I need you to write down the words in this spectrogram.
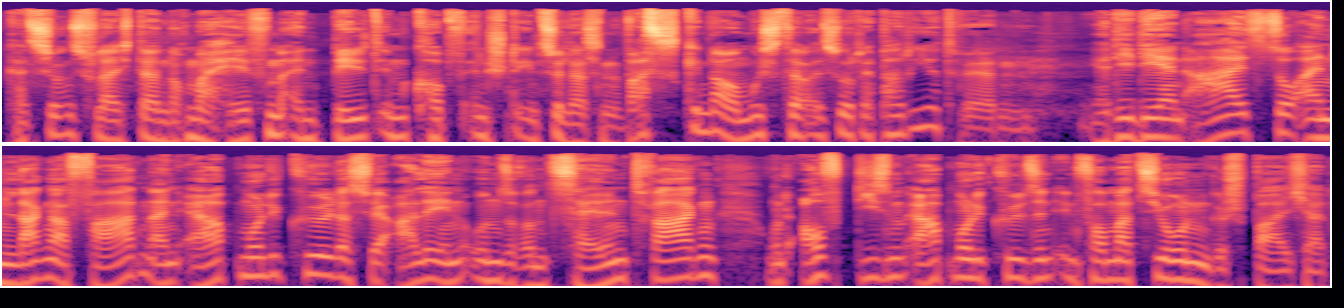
Kannst du uns vielleicht da nochmal helfen, ein Bild im Kopf entstehen zu lassen? Was genau muss da also repariert werden? Ja, die DNA ist so ein langer Faden, ein Erbmolekül, das wir alle in unseren Zellen tragen und auf diesem Erbmolekül sind Informationen gespeichert.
